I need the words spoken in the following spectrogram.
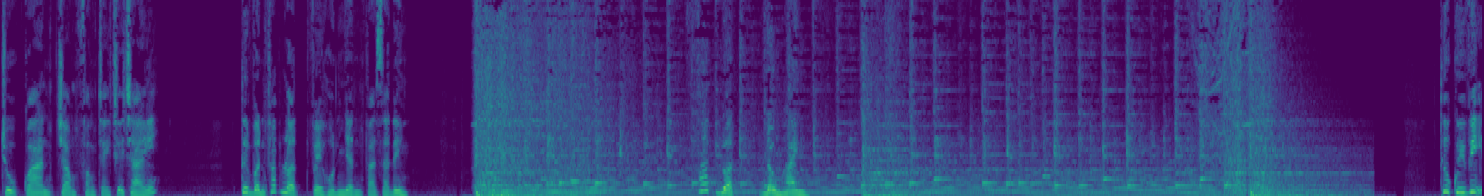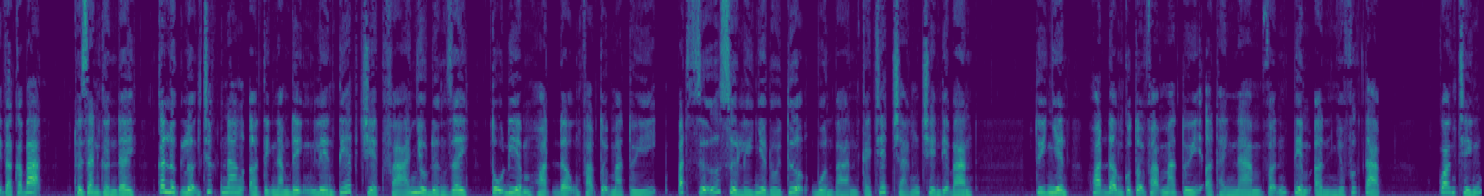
chủ quan trong phòng cháy chữa cháy. Tư vấn pháp luật về hôn nhân và gia đình. Pháp luật đồng hành quý vị và các bạn, thời gian gần đây, các lực lượng chức năng ở tỉnh Nam Định liên tiếp triệt phá nhiều đường dây, tụ điểm hoạt động phạm tội ma túy, bắt giữ xử lý nhiều đối tượng buôn bán cái chết trắng trên địa bàn. Tuy nhiên, hoạt động của tội phạm ma túy ở thành Nam vẫn tiềm ẩn nhiều phức tạp. Quang Chính,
